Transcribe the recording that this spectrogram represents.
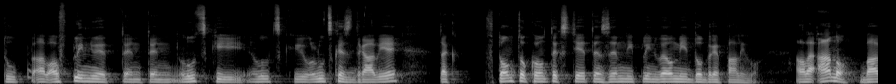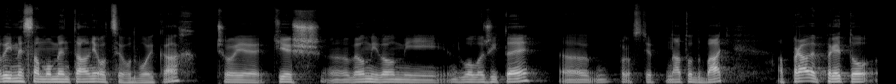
tu, a ovplyvňuje ten, ten ľudský, ľudský, ľudské zdravie, tak v tomto kontexte je ten zemný plyn veľmi dobré palivo. Ale áno, bavíme sa momentálne o CO2, čo je tiež eh, veľmi, veľmi dôležité proste na to dbať. A práve preto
